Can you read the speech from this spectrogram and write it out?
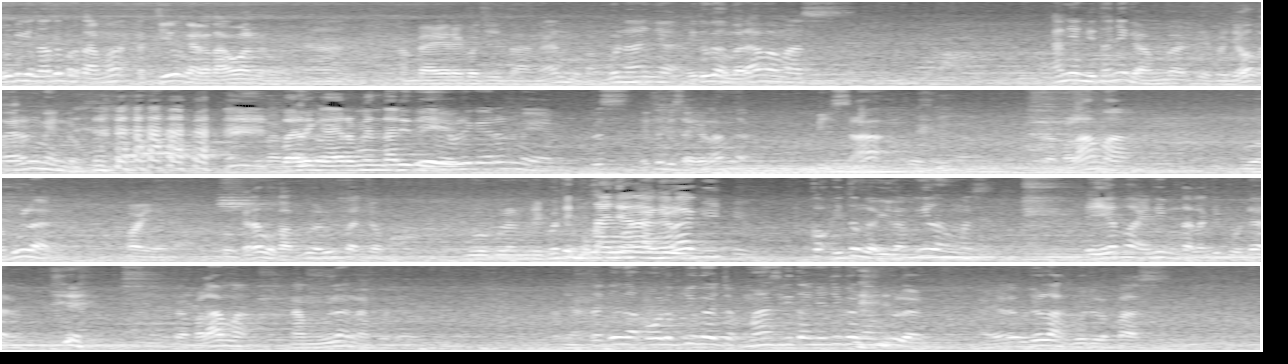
gue bikin tato pertama kecil nggak ketahuan loh nah. sampai akhirnya gue cuci tangan bokap gue nanya itu gambar apa mas? Kan yang ditanya gambar gue jawab Iron Man dong. Balik ke Iron Man tadi tuh. Iya ya? balik ke Iron Man. Terus itu bisa hilang nggak? Bisa. Berapa lama? Dua bulan. Oh iya. Gue kira bokap gue lupa cok. Dua bulan berikutnya bokap Nanya gua lagi. lagi. Kok itu nggak hilang hilang mas? Iya pak. Ini bentar lagi pudar berapa lama? Enam bulan lah pudar ternyata dia nggak kolab juga cok. Masih ditanya juga enam bulan. Akhirnya udahlah gue dilepas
